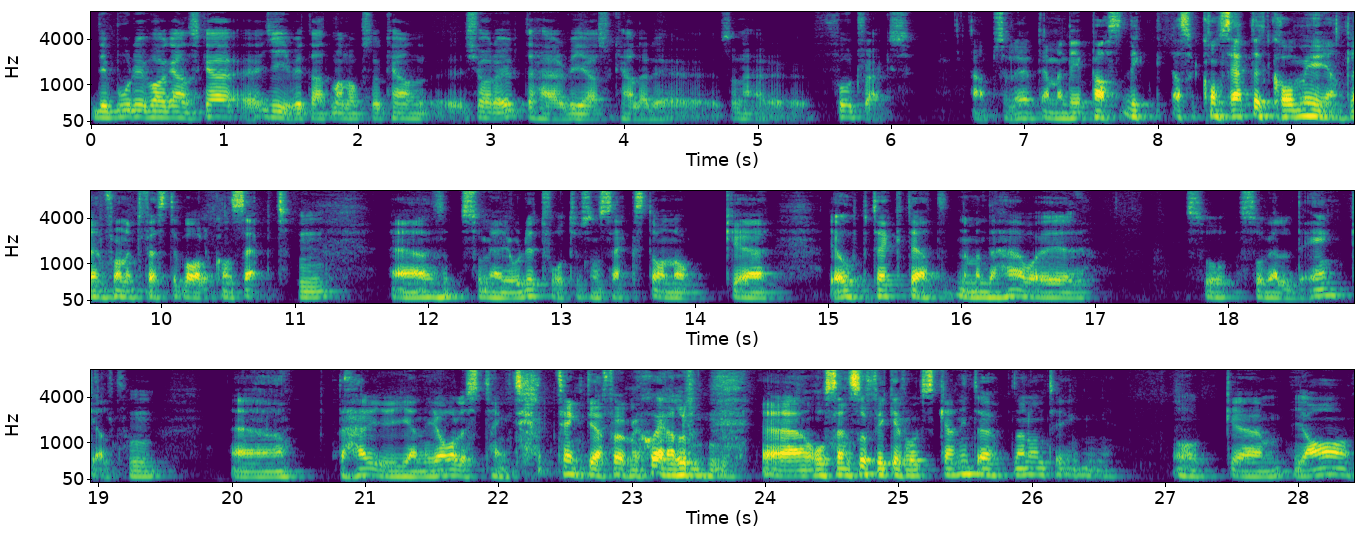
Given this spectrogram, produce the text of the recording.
det borde ju vara ganska eh, givet att man också kan eh, köra ut det här via så kallade såna här food trucks. Absolut. Ja, men det är pass, det, alltså konceptet kommer ju egentligen från ett festivalkoncept eh, som jag gjorde 2016 och eh, jag upptäckte att nej, men det här var ju så, så väldigt enkelt. Eh, det här är ju genialiskt tänkte, tänkte jag för mig själv. Eh, och sen så fick jag frågan, kan ni inte öppna någonting? Och eh, ja,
